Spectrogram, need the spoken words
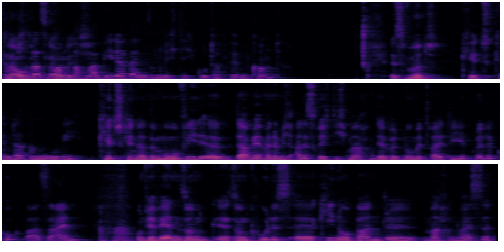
Glaubst Glaube- du, das glaube kommt nochmal wieder, wenn so ein richtig guter Film kommt? Es wird Kitschkinder the Movie? Kitschkinder the Movie, äh, da werden wir nämlich alles richtig machen. Der wird nur mit 3D-Brille guckbar sein. Aha. Und wir werden so ein, äh, so ein cooles äh, Kinobundle machen, weißt du?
